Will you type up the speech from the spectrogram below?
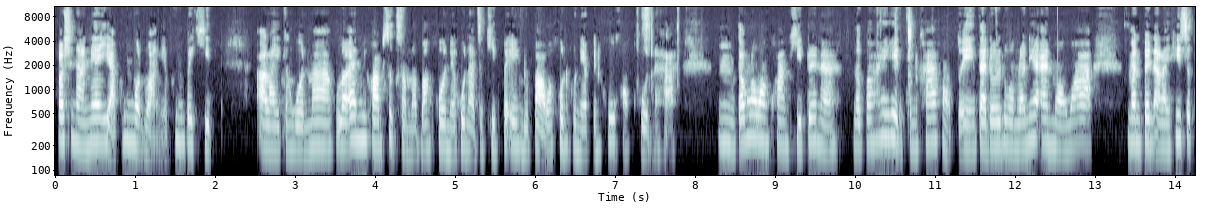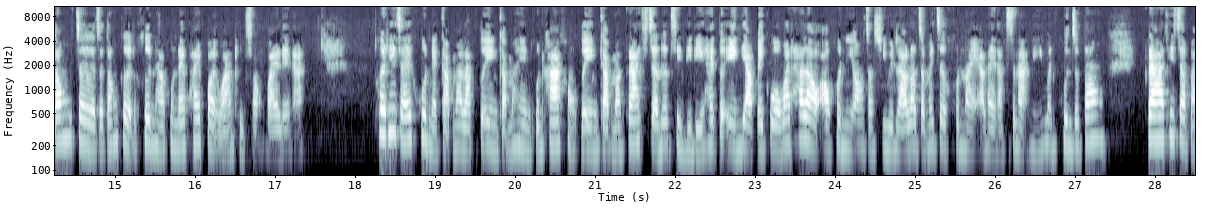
เพราะฉะนั้นเนี่ยอย่าเพิ่งหมดหวังอย่าเพิ่งไปคิด อะไรกังวลมาก แล้วแอนมีความสึกสำหรับบางคนเนี่ยคุณอาจจะคิดไปเองหรือเปล่าว่าคนคนนี้เป็นคู่ของคุณนะคะ อืมต้องระวังความคิดด้วยนะ แล้วก็ให้เห็นคุณค่าของตัวเอง แต่โดยรวมแล้วเนี่ยแอนมองว่ามันเป็นอะไรที่จะต้องเจอจะต้องเกิดขึ้นนะคะคุณได้ไพ่ปล่อยวางถึงสองใบเลยนะเพื่อที่จะให้คุณเนี่ยกลับมารักตัวเองกลับมาเห็นคุณค่าของตัวเองกลับมากล้าที่จะเลือกสิ่งดีๆให้ตัวเองอย่าไปกลัวว่าถ้าเราเอาคนนี้ออกจากชีวิตแล้ว เราจะไม่เจอคนใหม่อะไรลักษณะนี้เหมือนคุณจะต้อง กล้าที่จะแบ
